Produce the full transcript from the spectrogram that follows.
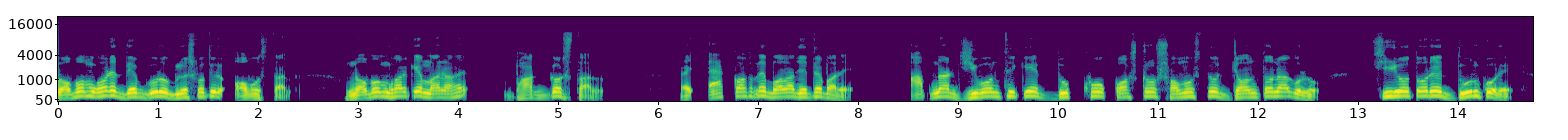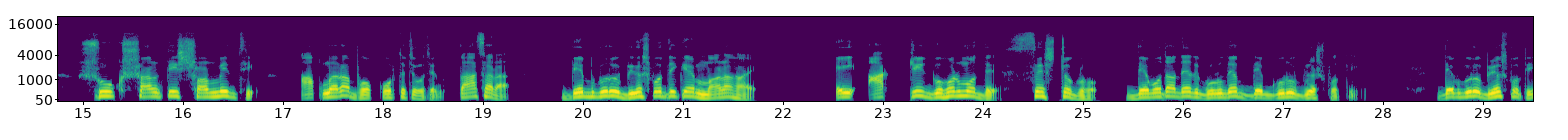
নবম ঘরে দেবগুরু বৃহস্পতির অবস্থান। নবম ঘরকে মানা হয় ভাগ্যর স্থান। তাই এক কথাতে বলা যেতে পারে, আপনার জীবন থেকে দুঃখ, কষ্ট, সমস্ত যন্ত্রণাগুলো চিরতরে দূর করে সুখ, শান্তি, সমৃদ্ধি আপনারা ভোগ করতে চলেছেন। তাছাড়া দেবগুরু বৃহস্পতিকে মানা হয় এই আটটি গ্রহর মধ্যে শ্রেষ্ঠ গ্রহ। দেবতাদের গুরুদেব দেবগুরু বৃহস্পতি। দেবগুরু বৃহস্পতি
